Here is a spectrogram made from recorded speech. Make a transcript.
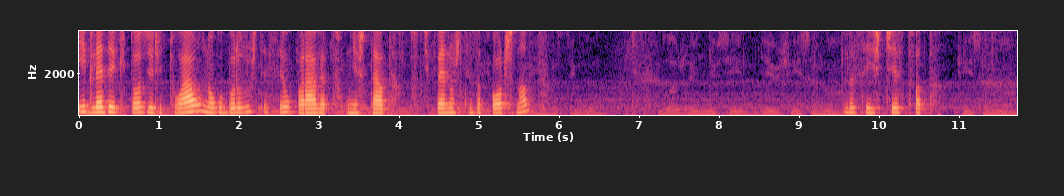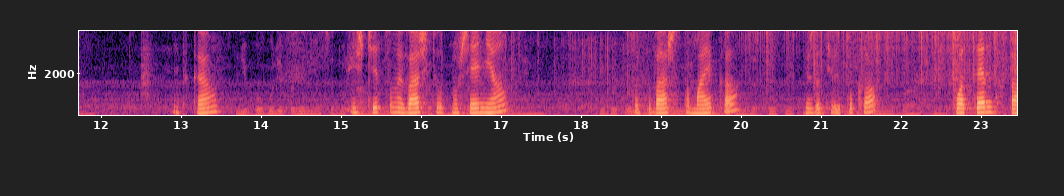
И гледайки този ритуал, много бързо ще се оправят нещата. Постепенно ще започнат да се изчистват. И така, изчистваме вашите отношения с вашата майка. Виждате ли тук? Плацентата.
